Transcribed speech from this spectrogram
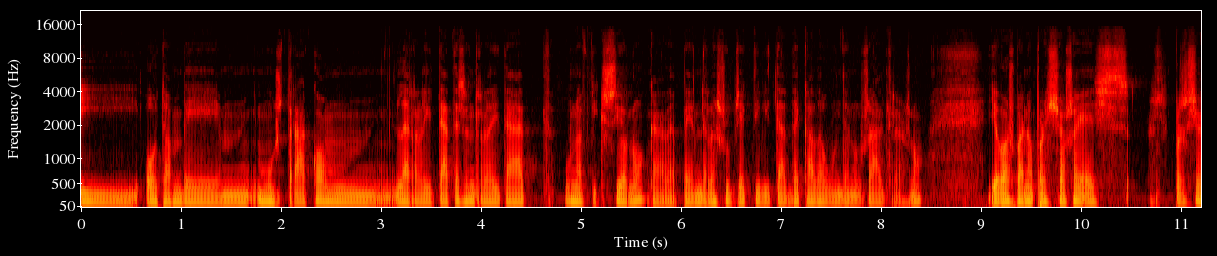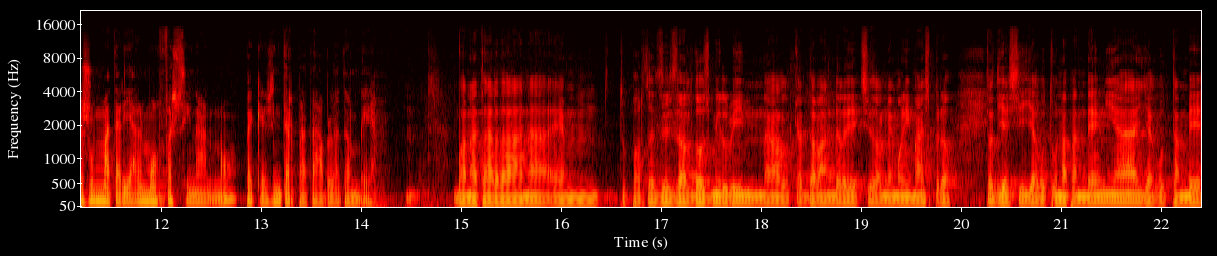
i, o també mm, mostrar com la realitat és en realitat una ficció no? que depèn de la subjectivitat de cada un de nosaltres. No? Llavors, bueno, per això segueix, per això és un material molt fascinant, no? perquè és interpretable també. Bona tarda, Anna. Em, tu portes des del 2020 al capdavant de la direcció del Memory Mash, però tot i així hi ha hagut una pandèmia, hi ha hagut també,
